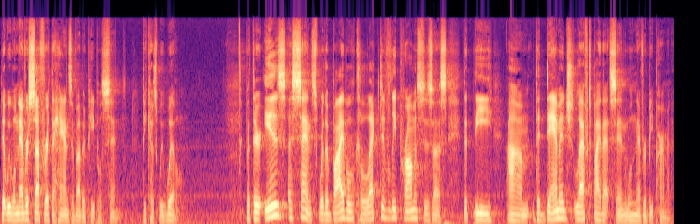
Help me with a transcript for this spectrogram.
that we will never suffer at the hands of other people's sins, because we will. But there is a sense where the Bible collectively promises us that the, um, the damage left by that sin will never be permanent.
